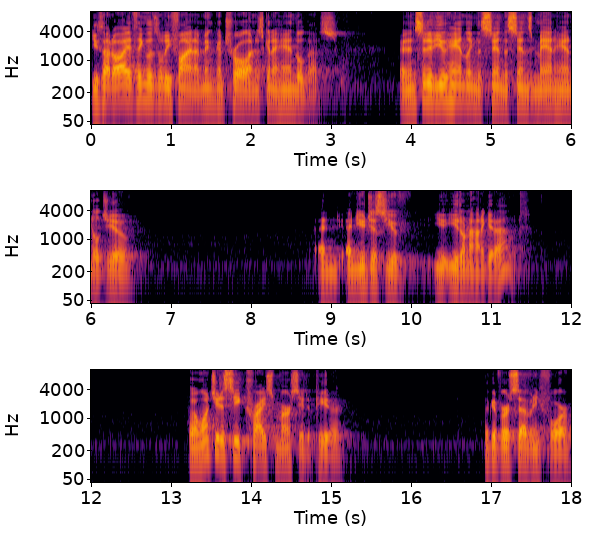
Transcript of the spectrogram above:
You thought, oh, I think this will be fine. I'm in control. I'm just going to handle this. And instead of you handling the sin, the sin's manhandled you. And, and you just, you've, you, you don't know how to get out. But I want you to see Christ's mercy to Peter. Look at verse 74.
